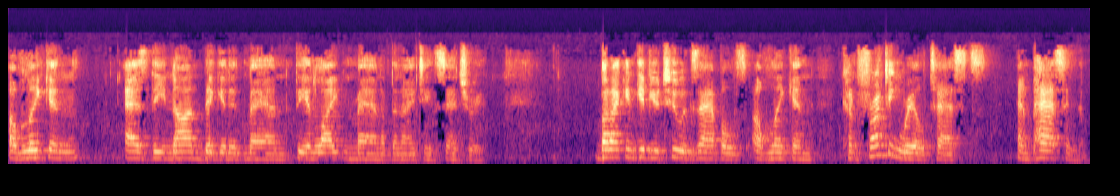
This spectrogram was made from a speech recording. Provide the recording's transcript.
of Lincoln as the non bigoted man, the enlightened man of the 19th century. But I can give you two examples of Lincoln confronting real tests and passing them,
